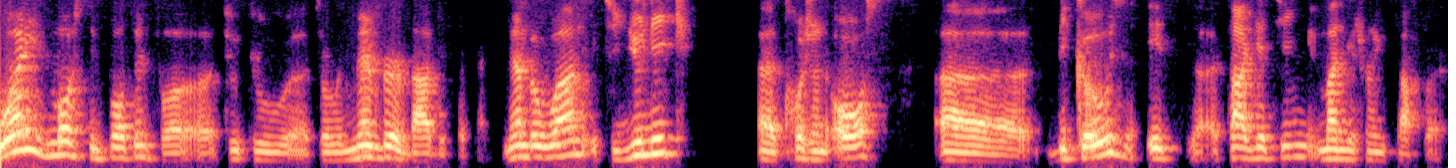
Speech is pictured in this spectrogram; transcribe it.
What is most important for uh, to to uh, to remember about this attack? Number one, it's a unique uh, Trojan horse uh, because it's uh, targeting monitoring software.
